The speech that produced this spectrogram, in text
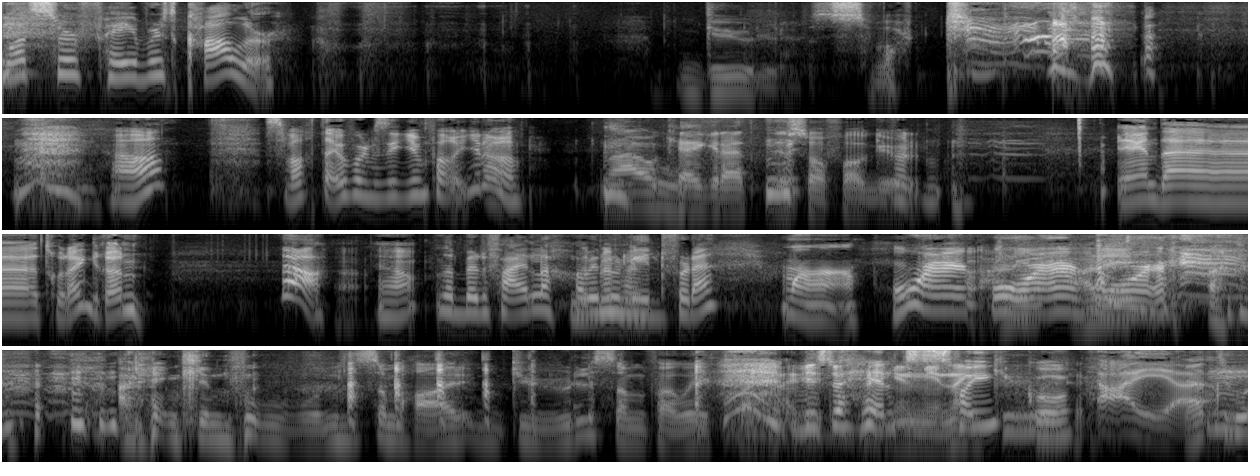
What's her favorite color? Gul. Svart. Ja. Svart er jo faktisk ikke en farge, da. Nei, ok, greit. I så fall gul. Eh, Det, jeg tror det er grønn. Ja. Ja. Da ble det feil, da. Har vi noe lyd for det? Er det, er det egentlig noen som har gul som favorittfarge? Hvis du er helt psyko. Jeg tror,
